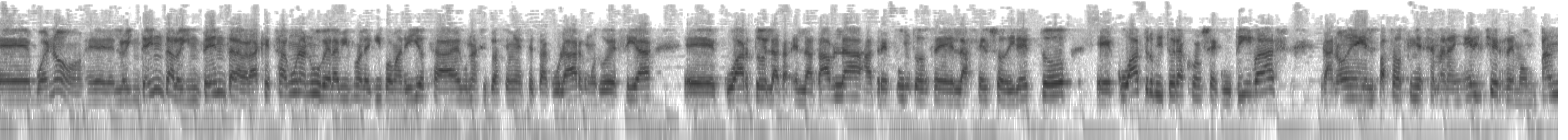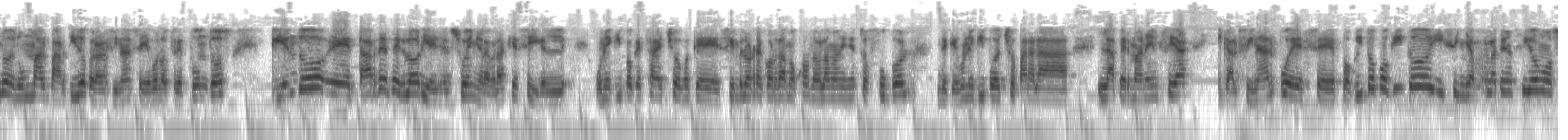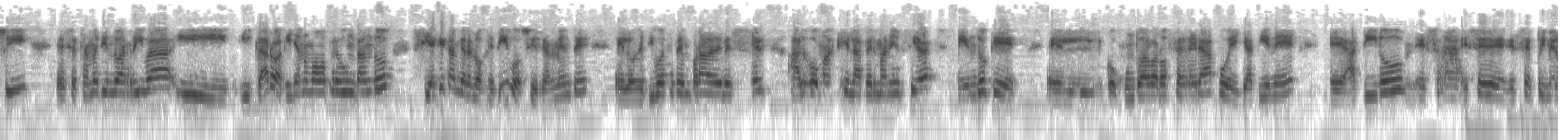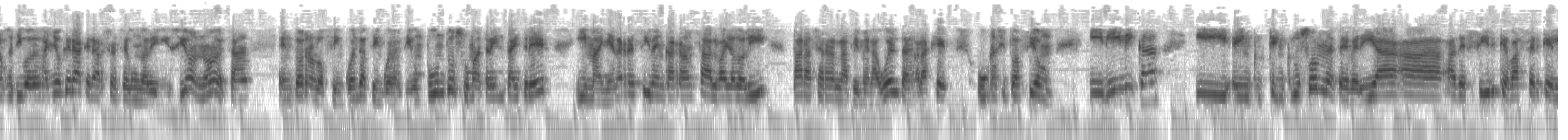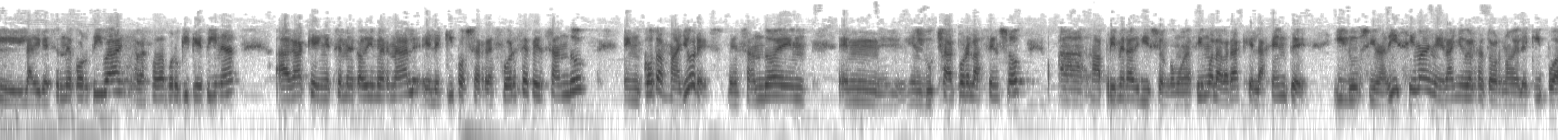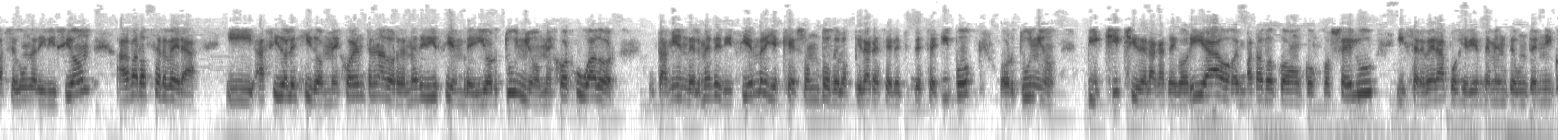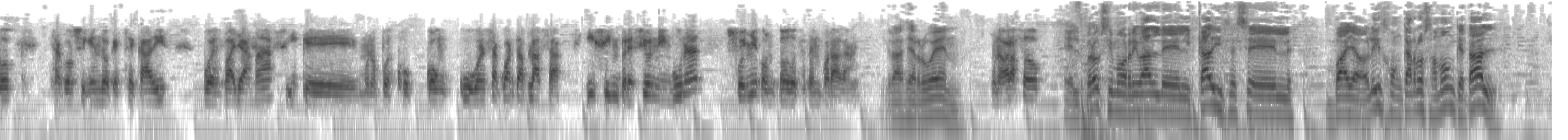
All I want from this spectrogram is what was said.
Eh, bueno, eh, lo intenta, lo intenta. La verdad es que está en una nube ahora mismo el equipo amarillo, está en una situación espectacular, como tú decías, eh, cuarto en la, en la, tabla, a tres puntos del ascenso directo, eh, cuatro victorias consecutivas, ganó el pasado fin de semana en Elche, remontando en un mal partido, pero al final se llevó los tres puntos, viendo eh, tardes de gloria y del sueño. La verdad es que sí, el, un equipo que está hecho, porque siempre lo recordamos cuando hablamos en estos fútbol, de que es un equipo hecho para la, la permanencia y que al final, pues, eh, poquito a poquito y sin llamar la atención o sí, eh, se está metiendo arriba y, y, claro, aquí ya nos vamos preguntando si hay que cambiar el objetivo, si realmente el objetivo de esta temporada debe ser algo más que la permanencia, viendo que el conjunto de Álvaro Cerrera pues ya tiene eh, a tiro esa, ese, ese primer objetivo del año que era quedarse en segunda división, ¿no? Están en torno a los 50-51 puntos, suma 33 y mañana recibe en Carranza al Valladolid para cerrar la primera vuelta. La verdad es que una situación idílica y e que incluso me debería a, decir que va a hacer que la dirección deportiva, encabezada por Quique Pina, haga que en este mercado invernal el equipo se refuerce pensando en cotas mayores, pensando en, en- en luchar por el ascenso a, a primera división. Como decimos, la verdad es que la gente ilusionadísima en el año del retorno del equipo a segunda división. Álvaro Cervera y ha sido elegido mejor entrenador del mes de diciembre y Ortuño mejor jugador también del mes de diciembre y es que son dos de los pilares de, de este equipo, Ortuño Pichichi de la categoría o empatado con, con José Lu y Cervera pues evidentemente un técnico está consiguiendo que este Cádiz pues vaya más y que bueno pues con, con- con esa cuarta plaza y sin presión ninguna sueñe con todo esta temporada. ¿eh? Gracias, Rubén. Un abrazo. El próximo rival del Cádiz es el Valladolid. Juan Carlos Amón, ¿qué tal?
